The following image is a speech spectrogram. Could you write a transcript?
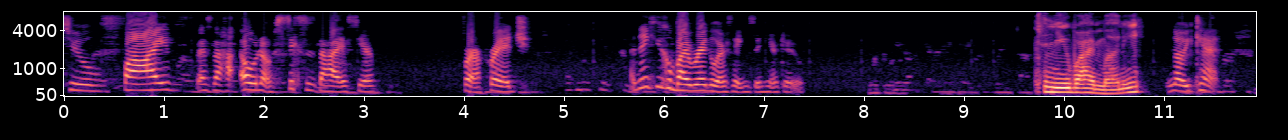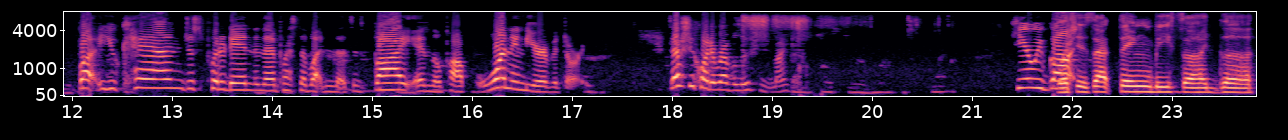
to five as the high. Oh no, six is the highest here for a fridge. I think you can buy regular things in here too. Can you buy money? No, you can't. But you can just put it in and then press the button that says buy and they'll pop one into your inventory. It's actually quite a revolution in Minecraft. Here we've got What is that thing beside the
